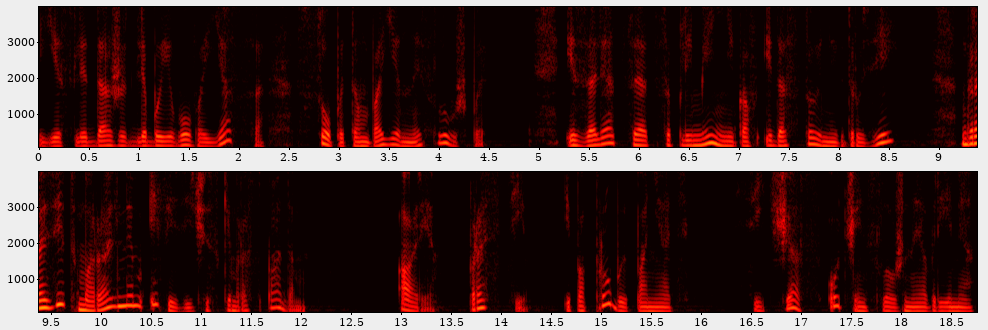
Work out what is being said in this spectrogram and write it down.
если даже для боевого ясса с опытом военной службы изоляция от соплеменников и достойных друзей грозит моральным и физическим распадом? Ари, прости и попробуй понять, сейчас очень сложное время.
